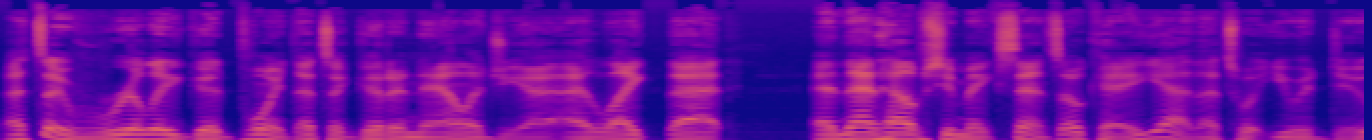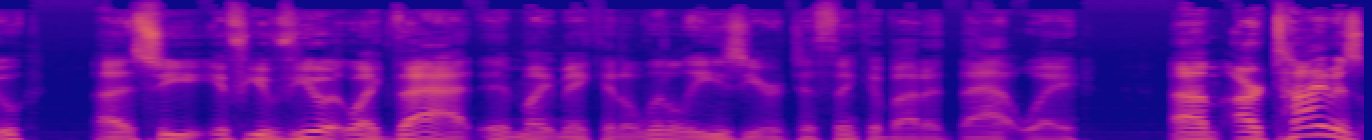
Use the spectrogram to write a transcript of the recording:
That's a really good point. That's a good analogy. I, I like that. And that helps you make sense. Okay, yeah, that's what you would do. Uh, see, if you view it like that, it might make it a little easier to think about it that way. Um, our time is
